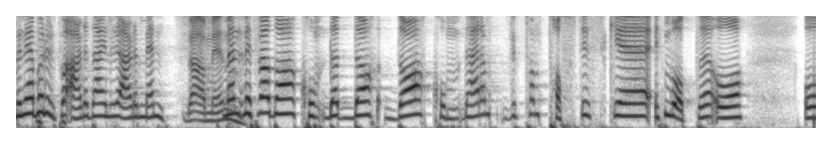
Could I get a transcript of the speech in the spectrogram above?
Men jeg bare lurer på, er det deg, eller er det menn? Det er menn. Men vet du hva, da kom Da, da, da kom Det er en fantastisk eh, måte å, å,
